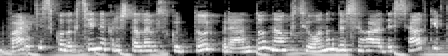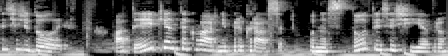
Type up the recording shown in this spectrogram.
Вартість колекційних кришталевих скульптур бренду на аукціонах досягає десятків тисяч доларів, а деякі антикварні прикраси понад 100 тисяч євро.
